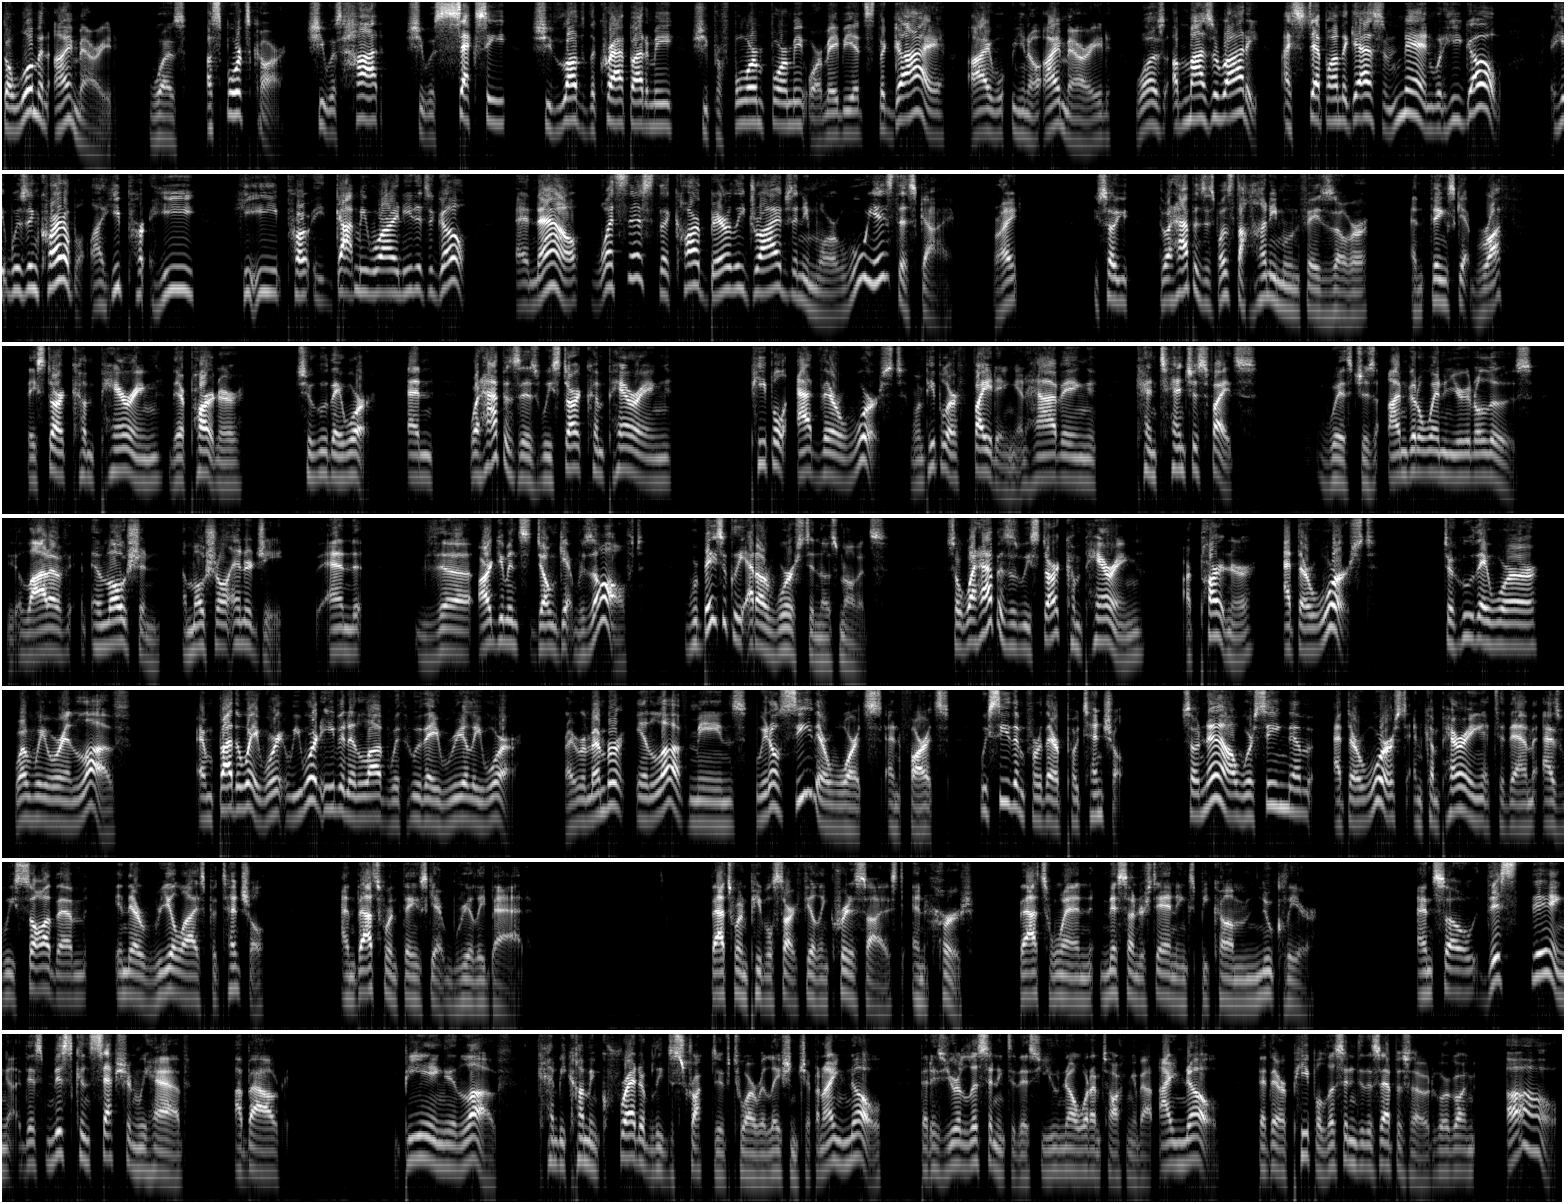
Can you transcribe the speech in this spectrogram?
the woman i married was a sports car. She was hot. She was sexy she loved the crap out of me. She performed for me, or maybe it's the guy I, you know, I married was a Maserati. I step on the gas and man, would he go? It was incredible. Uh, he he he, pro, he got me where I needed to go. And now, what's this? The car barely drives anymore. Who is this guy? Right? So you, what happens is once the honeymoon phase is over and things get rough, they start comparing their partner to who they were. And what happens is we start comparing people at their worst when people are fighting and having contentious fights, which is I'm going to win and you're going to lose. A lot of emotion, emotional energy, and the arguments don't get resolved. We're basically at our worst in those moments. So what happens is we start comparing our partner at their worst to who they were when we were in love And by the way, we're, we weren't even in love with who they really were, right? Remember, in love means we don't see their warts and farts, we see them for their potential. So now we're seeing them at their worst and comparing it to them as we saw them in their realized potential. And that's when things get really bad. That's when people start feeling criticized and hurt. That's when misunderstandings become nuclear. And so, this thing, this misconception we have about being in love can become incredibly destructive to our relationship. And I know that as you're listening to this, you know what I'm talking about. I know that there are people listening to this episode who are going, oh,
